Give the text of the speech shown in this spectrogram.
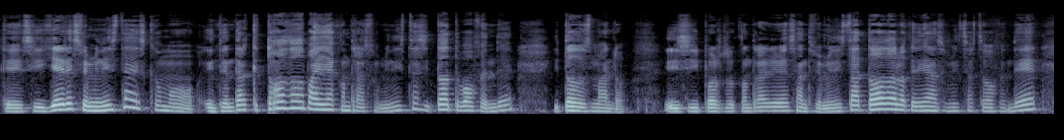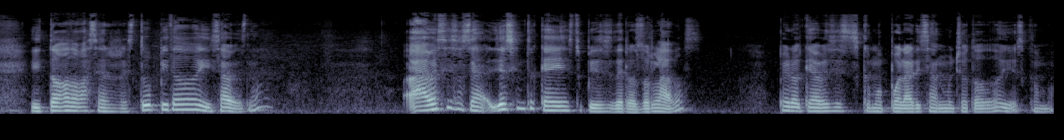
que si ya eres feminista es como intentar que todo vaya contra las feministas y todo te va a ofender y todo es malo. Y si por lo contrario eres antifeminista, todo lo que digan las feministas te va a ofender y todo va a ser estúpido y sabes, ¿no? A veces, o sea, yo siento que hay estupideces de los dos lados, pero que a veces como polarizan mucho todo y es como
